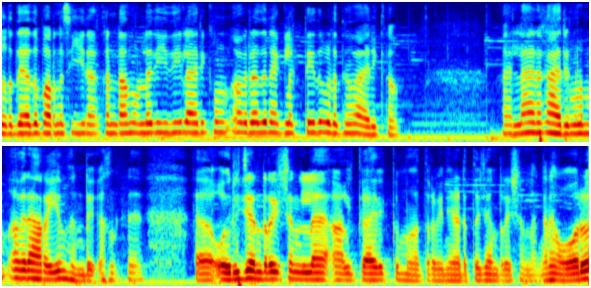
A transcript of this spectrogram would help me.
വെറുതെ അത് പറഞ്ഞ് സീനാക്കണ്ട എന്നുള്ള രീതിയിലായിരിക്കും അവരത് നെഗ്ലക്റ്റ് ചെയ്ത് വിടുന്നതായിരിക്കാം. എല്ലാ കാര്യങ്ങളും അവരറിയുന്നുണ്ട് അങ്ങനെ ഒരു ജനറേഷനിലെ ആൾക്കാർക്ക് മാത്രം ഇനി അടുത്ത ജനറേഷനിൽ അങ്ങനെ ഓരോ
